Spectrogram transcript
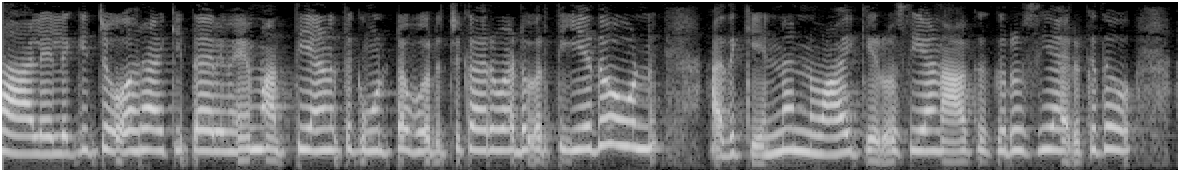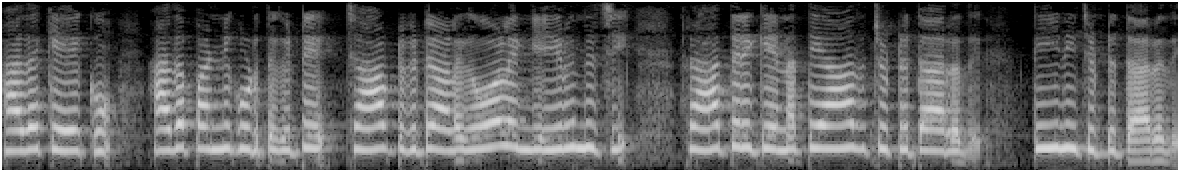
காலையிலக்கு சோறாக்கி தருவேன். மத்தியானத்துக்கு முட்டை பொறிச்சு கருவாடு வறுத்து ஏதோ ஒன்று அதுக்கு என்னென்ன வாய்க்கு ருசியாக நாக்குக்கு ருசியாக இருக்குதோ அதை கேட்கும் அதை பண்ணி கொடுத்துக்கிட்டு சாப்பிட்டுக்கிட்டு அழகோல இங்கே இருந்துச்சு. ராத்திரிக்கு என்னத்தையாவது சுட்டு தாரது. தீனி சுட்டு தருது.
